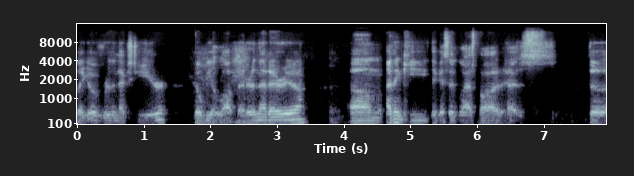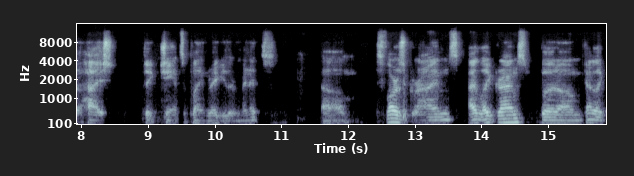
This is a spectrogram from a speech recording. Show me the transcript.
like over the next year, he'll be a lot better in that area. Um, I think he, like I said, last pod has the highest like chance of playing regular minutes. Um, as far as Grimes, I like Grimes, but um, kind of like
